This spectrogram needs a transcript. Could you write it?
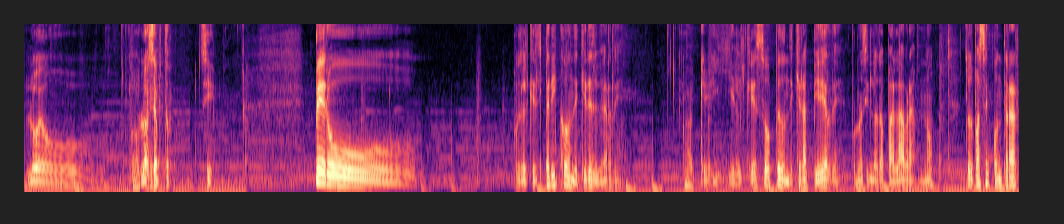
lo, lo acepto, sí. Pero pues el que es perico donde quieres verde. Y el que es sope donde quiera pierde, por no decir la otra palabra, ¿no? Entonces vas a encontrar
